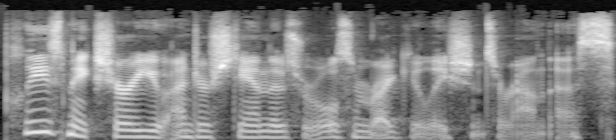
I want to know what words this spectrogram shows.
please make sure you understand those rules and regulations around this.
